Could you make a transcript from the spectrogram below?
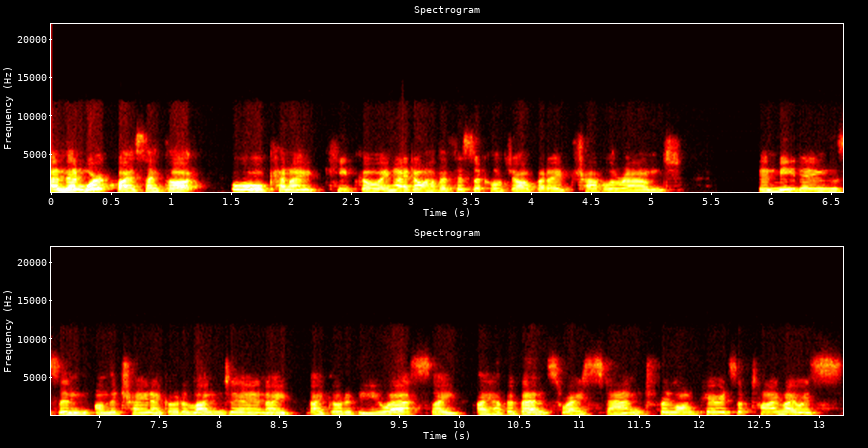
and then work wise i thought oh can i keep going? I don't have a physical job but i travel around in meetings and on the train i go to london i, I go to the us I, I have events where i stand for long periods of time. I was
